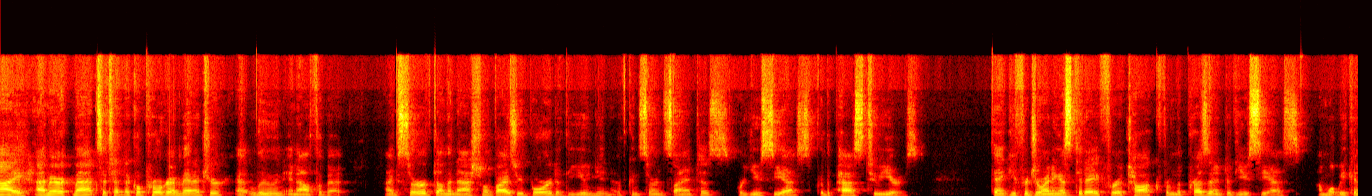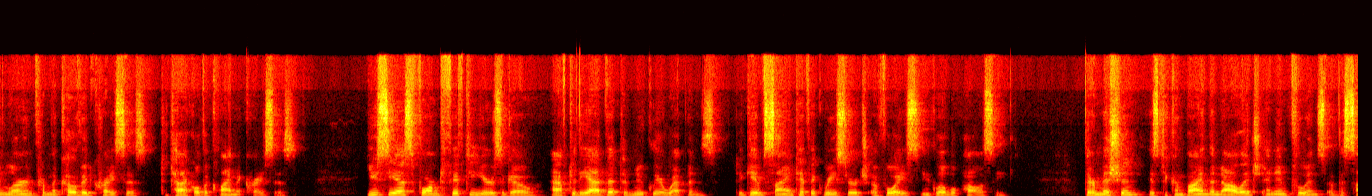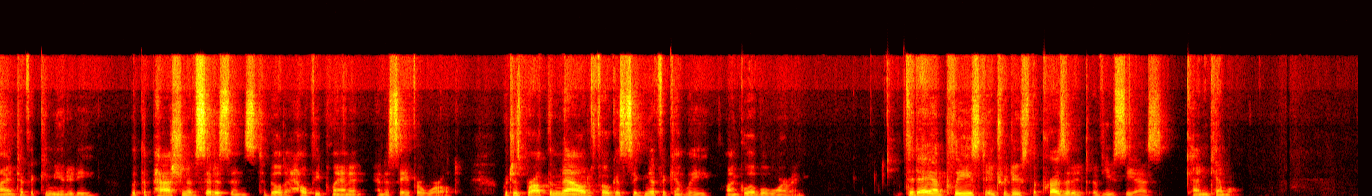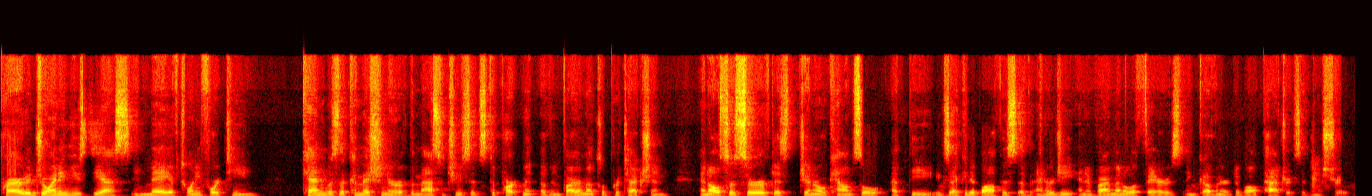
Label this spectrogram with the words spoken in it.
Hi, I'm Eric Max, a technical program manager at Loon and Alphabet. I've served on the National Advisory Board of the Union of Concerned Scientists, or UCS, for the past two years. Thank you for joining us today for a talk from the president of UCS on what we can learn from the COVID crisis to tackle the climate crisis. UCS formed 50 years ago after the advent of nuclear weapons to give scientific research a voice in global policy. Their mission is to combine the knowledge and influence of the scientific community with the passion of citizens to build a healthy planet and a safer world, which has brought them now to focus significantly on global warming. Today, I'm pleased to introduce the president of UCS, Ken Kimmell. Prior to joining UCS in May of 2014, Ken was the commissioner of the Massachusetts Department of Environmental Protection and also served as general counsel at the Executive Office of Energy and Environmental Affairs in Governor Deval Patrick's administration.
